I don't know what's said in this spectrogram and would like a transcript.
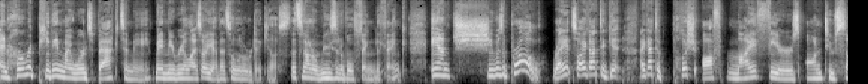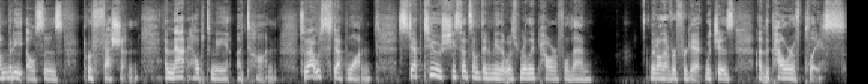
And her repeating my words back to me made me realize, oh yeah, that's a little ridiculous. That's not a reasonable thing to think. And she was a pro, right? So I got to get, I got to push off my fears onto somebody else's profession. And that helped me a ton. So that was step one. Step two, she said something to me that was really powerful then that I'll never forget, which is uh, the power of place.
